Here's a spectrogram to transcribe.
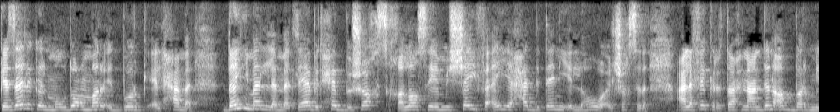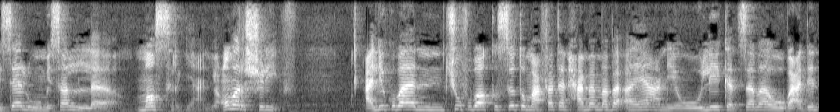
كذلك الموضوع مرأة برج الحمل. دايما لما تلاقيها بتحب شخص خلاص هي مش شايفة أي حد تاني إلا هو الشخص ده. على فكرة إحنا عندنا أكبر مثال ومثال مصري يعني عمر الشريف. عليكم بقى نشوفوا بقى قصته مع فاتن حمامه بقى يعني وليه كان سابها وبعدين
